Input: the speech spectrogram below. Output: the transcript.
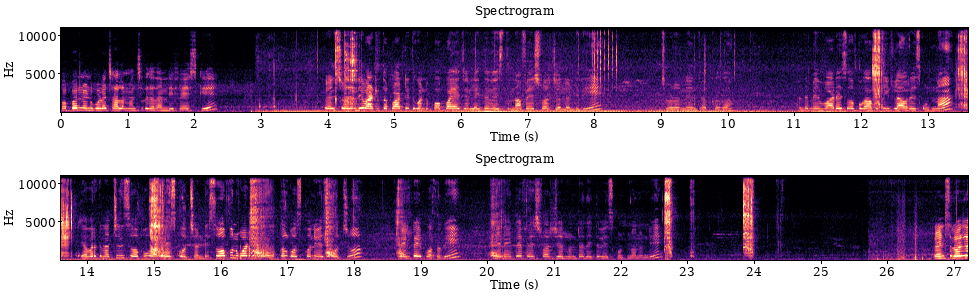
కొబ్బరి నూనె కూడా చాలా మంచిది కదండి ఫేస్కి. ఫ్రెండ్స్ చూడండి వాటితో పాటు ఇదిగోండి పప్పాయ జెల్ అయితే వేస్తున్నా ఫేస్ వాష్ జెల్ అండి ఇది. చూడండి నేను చక్కగా. అంటే మేము వాడే సోపు కాబట్టి ఈ ఫ్లేవర్ వేసుకుంటున్నా. ఎవరికి నచ్చిన సోపు వాళ్ళు వేసుకోవచ్చు అండి సోపును కూడా మనం ముక్కలు కోసుకొని వేసుకోవచ్చు. మెల్ట్ అయిపోతుంది. నేనైతే ఫేస్ వాష్ జెల్ ఉంటే అదైతే వేసుకుంటున్నానండి. ఫ్రెండ్స్ రోజా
